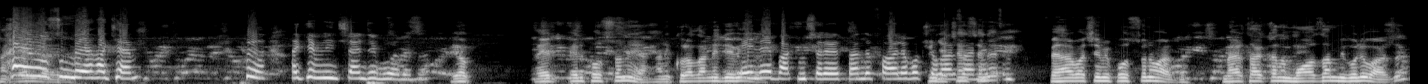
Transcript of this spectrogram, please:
Helal olsun be hakem. Hakem linçlenecek bu arada. Yok. El, el pozisyonu ya. Hani kurallar ne diyor bilmiyorum. Ele bakmışlar evet ben de faale Çünkü bakıyorlar geçen sene zannettim. Fenerbahçe'nin bir pozisyonu vardı. Mert Hakan'ın muazzam bir golü vardı.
